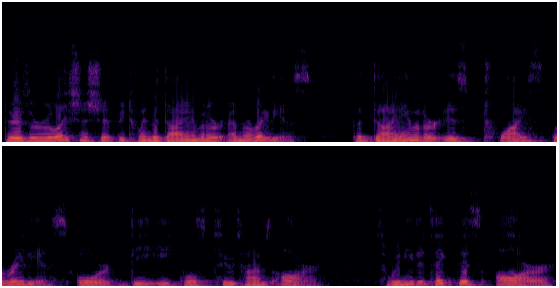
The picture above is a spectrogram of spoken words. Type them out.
There's a relationship between the diameter and the radius. The diameter is twice the radius, or d equals 2 times r. So we need to take this r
